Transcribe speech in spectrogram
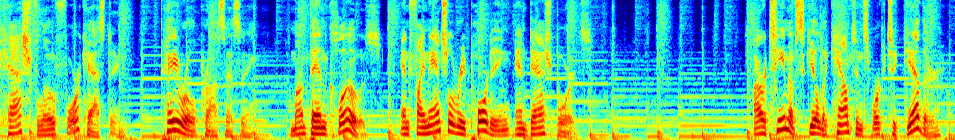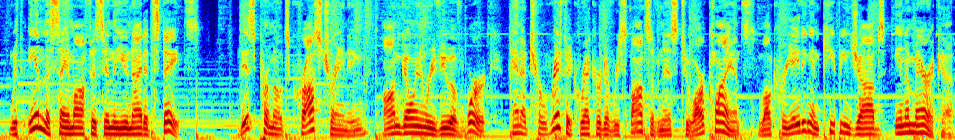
cash flow forecasting, payroll processing, month end close, and financial reporting and dashboards. Our team of skilled accountants work together within the same office in the United States. This promotes cross training, ongoing review of work, and a terrific record of responsiveness to our clients while creating and keeping jobs in America.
